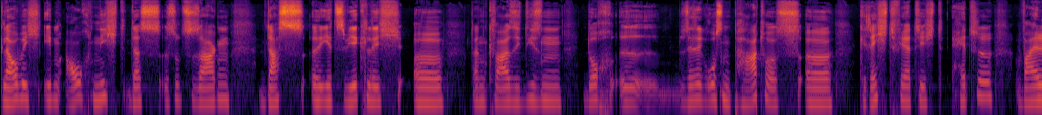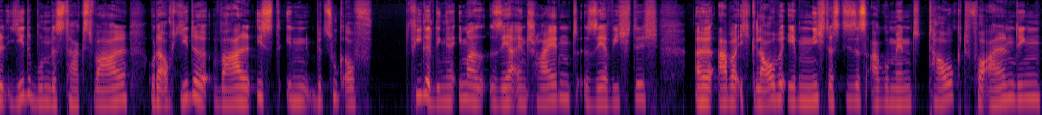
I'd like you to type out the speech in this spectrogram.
glaube ich eben auch nicht, dass sozusagen das äh, jetzt wirklich äh, dann quasi diesen doch sehr, sehr großen Pathos gerechtfertigt hätte, weil jede Bundestagswahl oder auch jede Wahl ist in Bezug auf viele Dinge immer sehr entscheidend, sehr wichtig. Äh, aber ich glaube eben nicht, dass dieses Argument taugt. Vor allen Dingen,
